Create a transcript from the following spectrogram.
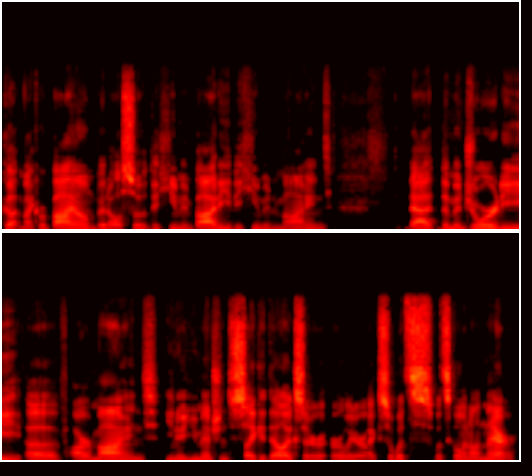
gut microbiome, but also the human body, the human mind. That the majority of our mind, you know, you mentioned psychedelics earlier. Like, so what's what's going on there?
